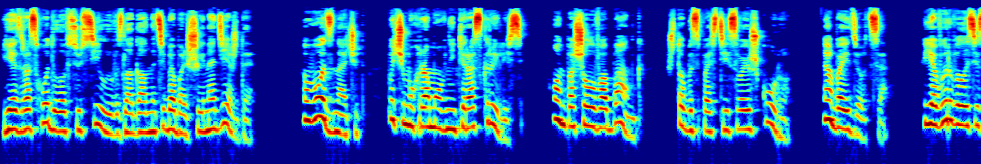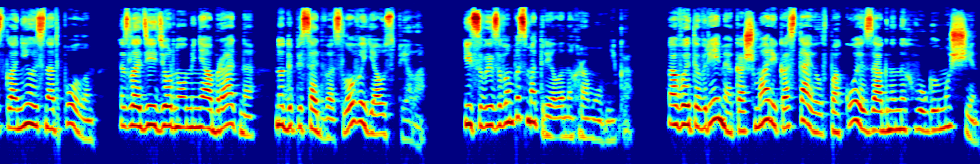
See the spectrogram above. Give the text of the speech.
Я израсходовала всю силу и возлагал на тебя большие надежды. Вот, значит, почему храмовники раскрылись. Он пошел в банк чтобы спасти свою шкуру. Обойдется. Я вырвалась и склонилась над полом. Злодей дернул меня обратно, но дописать два слова я успела. И с вызовом посмотрела на храмовника. А в это время кошмарик оставил в покое загнанных в угол мужчин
